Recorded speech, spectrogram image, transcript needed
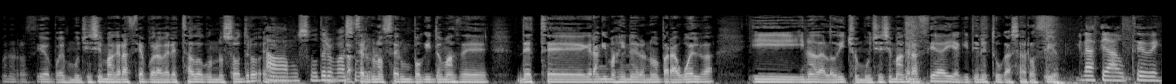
Bueno, Rocío, pues muchísimas gracias por haber estado con nosotros. A Es vosotros, Un placer conocer un poquito más de, de este gran imaginero, ¿no? Para Huelva. Y, y nada, lo dicho, muchísimas gracias y aquí tienes tu casa, Rocío. Gracias a ustedes.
